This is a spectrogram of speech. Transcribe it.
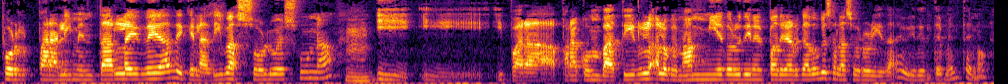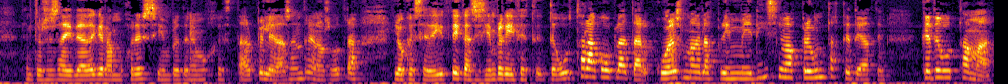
por, para alimentar la idea de que la diva solo es una Mm. y, y, y para, para combatir a lo que más miedo le tiene el patriarcado, que es a la sororidad, evidentemente, ¿no? Entonces esa idea de que las mujeres siempre tenemos que estar peleadas entre nosotras. Lo que se dice casi siempre que dices, ¿te, te gusta la copla tal? ¿Cuál es una de las primerísimas preguntas que te hacen? ¿Qué te gusta más?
